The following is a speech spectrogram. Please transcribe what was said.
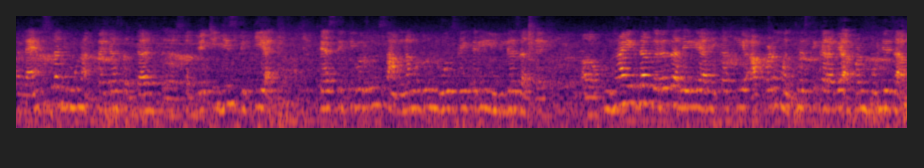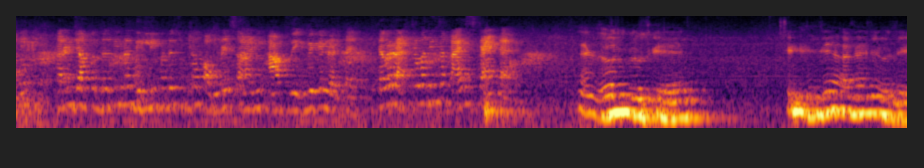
अलायन्सला घेऊन आत्ताच्या सध्या सध्याची जी स्थिती आहे त्या स्थितीवरून सामनामधून रोज काहीतरी लिहिलं जात आहे पुन्हा एकदा गरज आलेली आहे का की आपण मध्यस्थी करावी आपण पुढे जावे? कारण ज्या पद्धतीनं दिल्लीमध्ये सुद्धा काँग्रेस आणि आप वेगवेगळे लढत आहेत त्यावर राष्ट्रवादीचा काय स्टँड आहे? दोन गोष्टी आहेत की इंडिया आघाडीमध्ये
